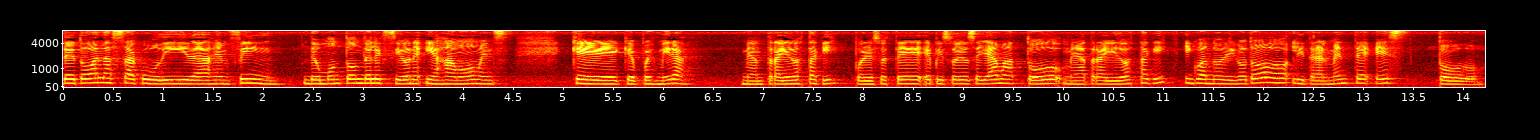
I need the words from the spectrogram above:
de todas las sacudidas, en fin, de un montón de lecciones y aha moments que, que pues mira, me han traído hasta aquí. Por eso este episodio se llama Todo me ha traído hasta aquí. Y cuando digo todo, literalmente es todo.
